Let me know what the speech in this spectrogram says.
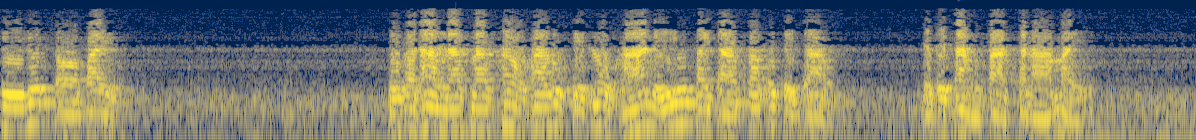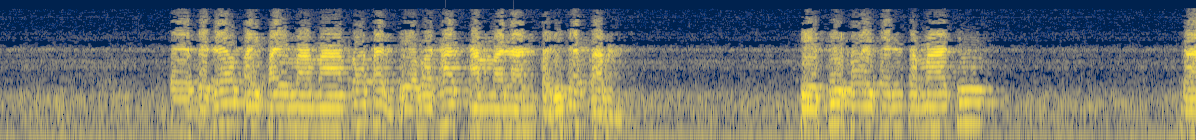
ชีวิตต่อไปจนกระทั่งนักนักเข้าพาลูกศิษย์ลูกหาหนีไปจากพระพุทธเจ้า จะไปตั้งศาสนาใหม่ แต่เสร็จแล้วไปไปมามาเพราะท่านเทวทัตทำมานันปริจกรรมเหตุที่เคยเป็นสมาธิได้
